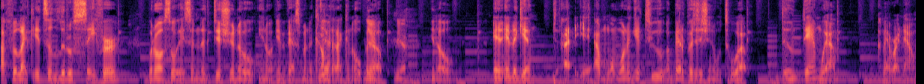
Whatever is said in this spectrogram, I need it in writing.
I feel like it's a little safer, but also it's an additional, you know, investment account Yeah. that I can open Yeah. up, Yeah. you know. And, and again, I, I, want to get to a better position to where, damn where I'm, I'm at right now.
